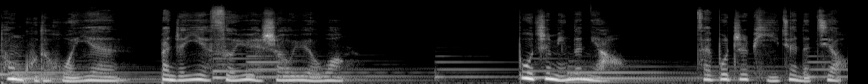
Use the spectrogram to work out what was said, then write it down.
痛苦的火焰伴着夜色越烧越旺，不知名的鸟。在不知疲倦的叫，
